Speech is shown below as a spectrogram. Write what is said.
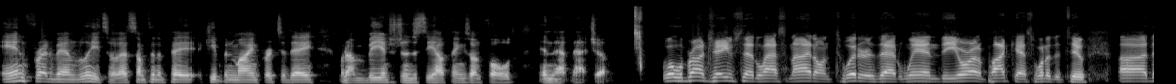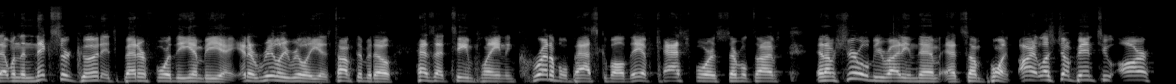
and Fred VanVleet. So that's something to pay keep in mind for today. But I'm be interested to see how things unfold in that matchup. Well, LeBron James said last night on Twitter that when the or on a podcast, one of the two, uh, that when the Knicks are good, it's better for the NBA, and it really, really is. Tom Thibodeau has that team playing incredible basketball. They have cashed for us several times, and I'm sure we'll be writing them at some point. All right, let's jump into our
